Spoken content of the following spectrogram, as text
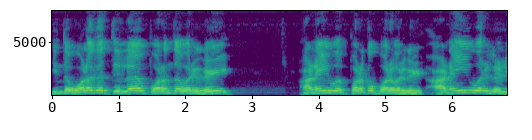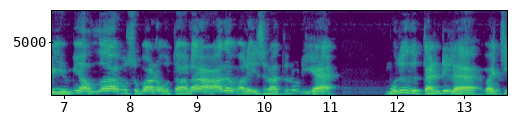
இந்த உலகத்தில் பிறந்தவர்கள் அனைவ பிறக்க போகிறவர்கள் அனைவர்களையுமே அல்லாஹு சுபானுத்தால ஆதம் அலை இஸ்லாத்தினுடைய முதுகு தண்டில் வச்சு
